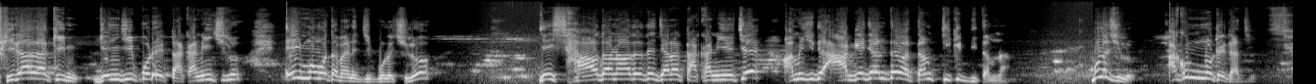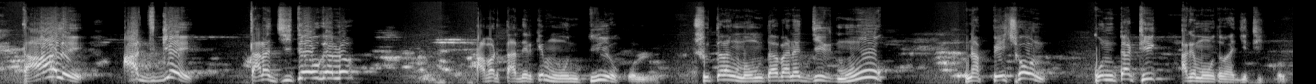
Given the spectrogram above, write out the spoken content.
ফিরাদ হাকিম গেঞ্জি পরে টাকা নিয়েছিল। এই মমতা ব্যানার্জি বলেছিল যে আদাতে যারা টাকা নিয়েছে, আমি যদি আগে জানতে পারতাম, টিকিট দিতাম না। বলেছিল। এখন নোটেট আছে। তাহলে আজকে তারা জিতেও গেল, আবার তাদেরকে মন্ত্রীও করল। সুতরাং মমতা ব্যানার্জির মুখ না পেছন কোনটা ঠিক আগে মমতা ব্যানার্জি ঠিক করবে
